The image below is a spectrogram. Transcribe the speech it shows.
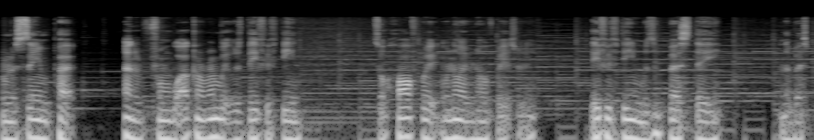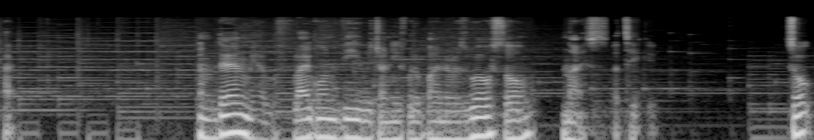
from the same pack. And from what I can remember it was day 15. So halfway, well not even halfway actually. Day 15 was the best day and the best pack. And then we have a Flygon V which I need for the binder as well, so nice, I take it. So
